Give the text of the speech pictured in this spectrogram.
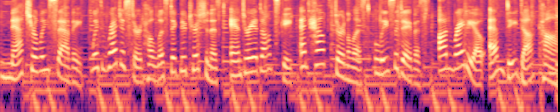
Naturally Savvy with registered holistic nutritionist Andrea Donsky and health journalist Lisa Davis on RadioMD.com.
